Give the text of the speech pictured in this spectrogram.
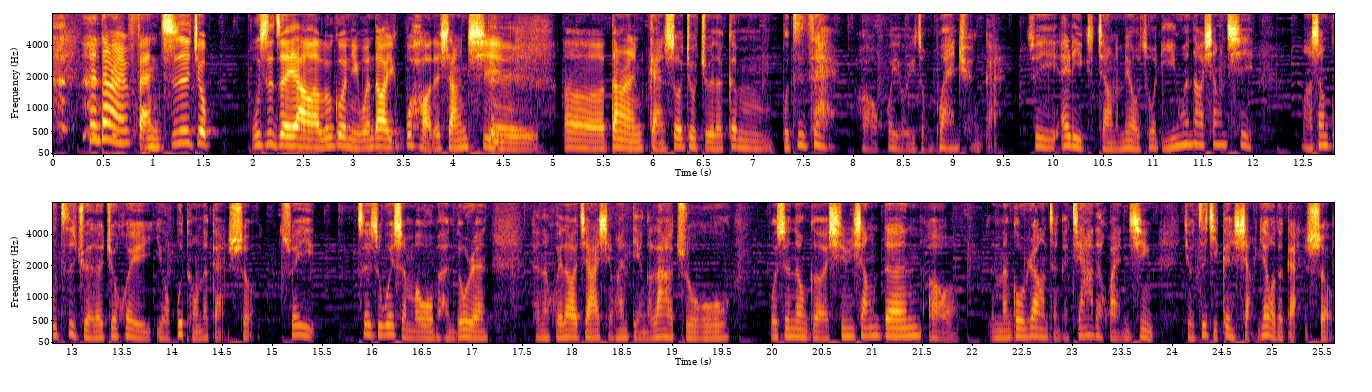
但当然反之就不是这样了。如果你闻到一个不好的香气，呃，当然感受就觉得更不自在，啊、哦，会有一种不安全感。所以艾丽讲的没有错，你一闻到香气，马上不自觉的就会有不同的感受。所以这是为什么我们很多人可能回到家喜欢点个蜡烛。或是弄个熏香灯哦，能够让整个家的环境有自己更想要的感受。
